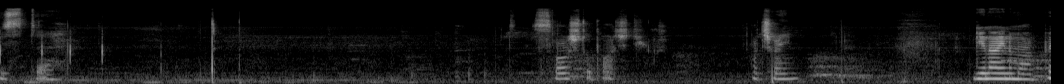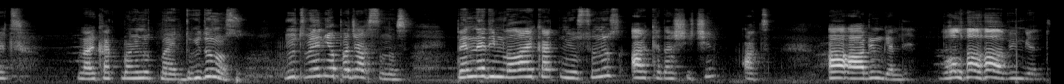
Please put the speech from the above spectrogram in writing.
iste. Savaş topu aç diyor. Açayım. Yine aynı muhabbet. Like atmayı unutmayın. Duydunuz. Lütfen yapacaksınız. Ben ne diyeyim like atmıyorsunuz. Arkadaş için at. Aa abim geldi. Vallahi abim geldi.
